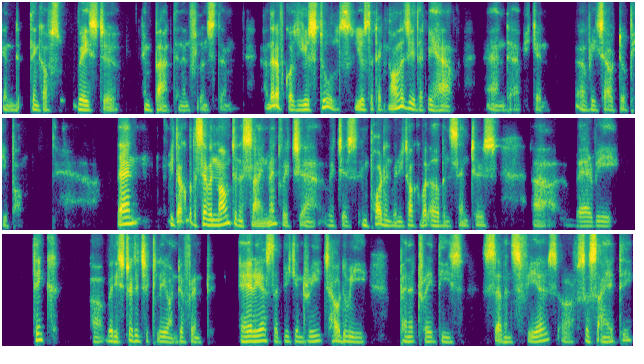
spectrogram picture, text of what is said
can think of ways to impact and influence them. And then, of course, use tools, use the technology that we have, and uh, we can uh, reach out to people. Then we talk about the seven mountain assignment, which uh, which is important when you talk about urban centers, uh, where we think uh, very strategically on different areas that we can reach. How do we penetrate these seven spheres of society?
